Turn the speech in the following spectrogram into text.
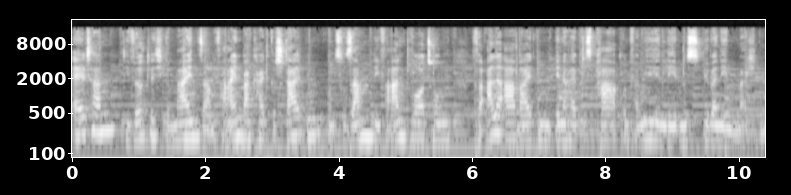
Eltern, die wirklich gemeinsam Vereinbarkeit gestalten und zusammen die Verantwortung für alle Arbeiten innerhalb des Paar- und Familienlebens übernehmen möchten.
